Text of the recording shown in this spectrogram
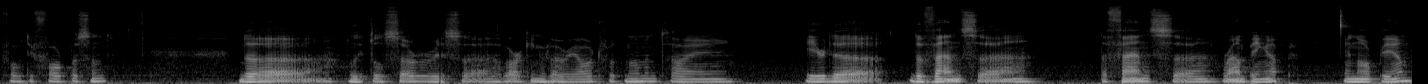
Forty-four percent. The little server is uh, working very hard for the moment. I hear the the fans uh, the fans uh, ramping up in RPM.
